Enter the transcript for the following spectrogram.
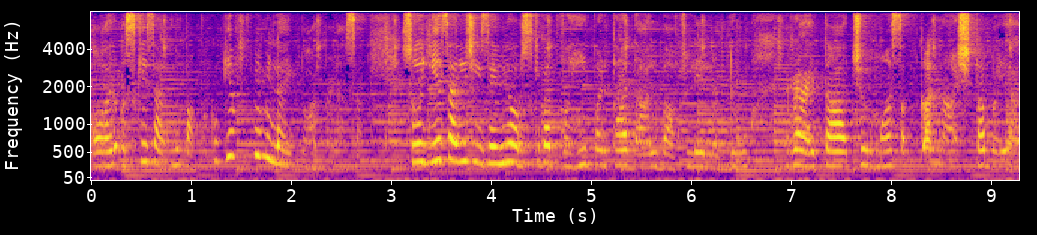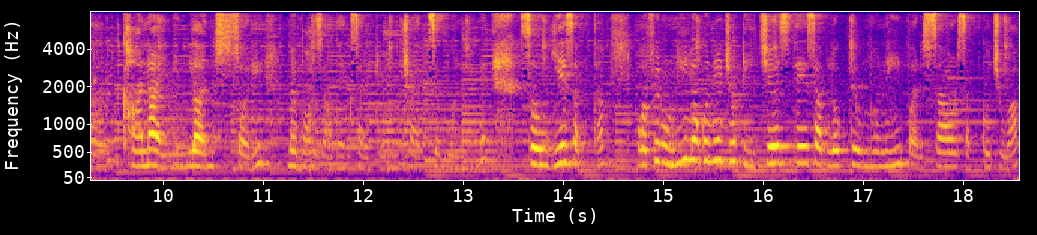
और उसके साथ में पापा को गिफ्ट भी मिला एक बहुत बड़ा सा। सो so, ये सारी चीज़ें हुई और उसके बाद वहीं पर था दाल बाफले लड्डू रायता चूरमा सबका नाश्ता खाना आई मीन लंच सॉरी मैं बहुत ज़्यादा एक्साइटेड हूँ शायद से बोलने में। सो so, ये सब था। और फिर उन्हीं लोगों ने जो टीचर्स थे सब लोग थे उन्होंने ही परसा और सब कुछ हुआ।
